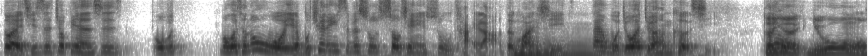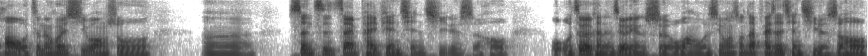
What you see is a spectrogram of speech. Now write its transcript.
对，其实就变成是我不某个程度我也不确定是不是受受限于素材啦的关系，但我就会觉得很可惜。对，因为你如果问我的话，我真的会希望说，呃，甚至在拍片前期的时候。我我这个可能是有点奢望，我希望说在拍摄前期的时候，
